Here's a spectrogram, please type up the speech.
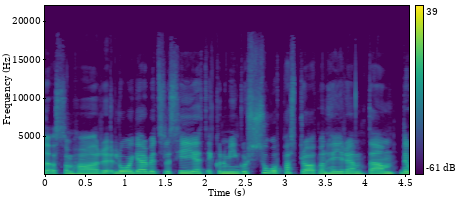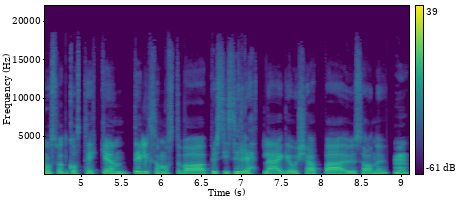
då, som har låg arbetslöshet, ekonomin går så pass bra att man höjer räntan. Det måste vara ett gott tecken. Det liksom måste vara precis rätt läge att köpa USA nu. Mm,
